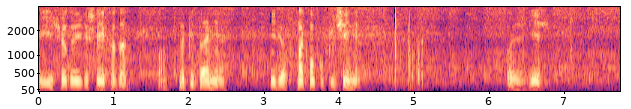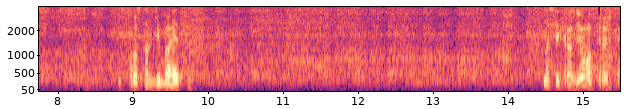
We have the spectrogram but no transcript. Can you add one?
и еще третий шлейф это на питание идет на кнопку включения. То есть здесь просто отгибается. На всех разъемах крышка.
